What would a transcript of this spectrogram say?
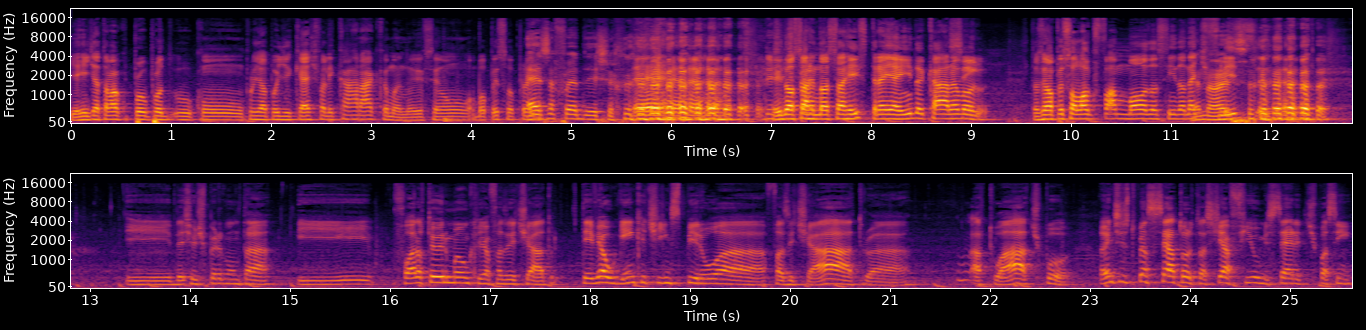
E a gente já tava com, o pro- pro- com o projeto podcast. Falei, caraca, mano, eu ia ser uma boa pessoa pra Essa foi a deixa. É. Deixa e nossa, nossa reestreia ainda, caramba. Sim. Trazer uma pessoa logo famosa assim da É Netflix. E deixa eu te perguntar, e fora o teu irmão que já fazia teatro, teve alguém que te inspirou a fazer teatro, a atuar? Tipo, antes de tu pensar em ser ator, tu assistia filme, série, tipo assim,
